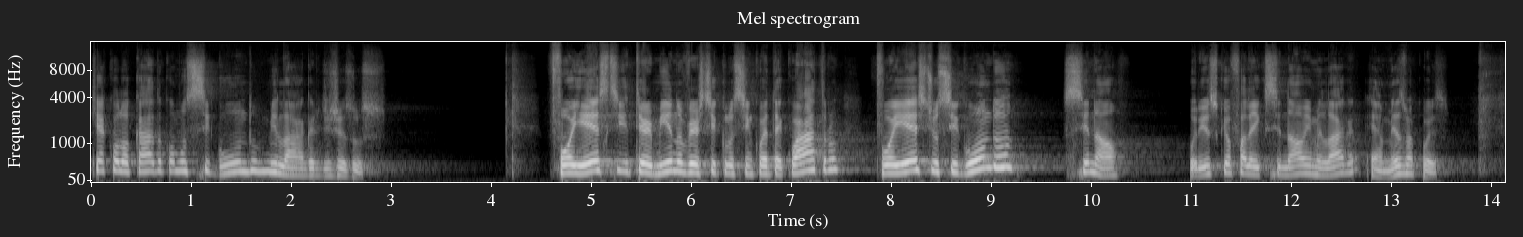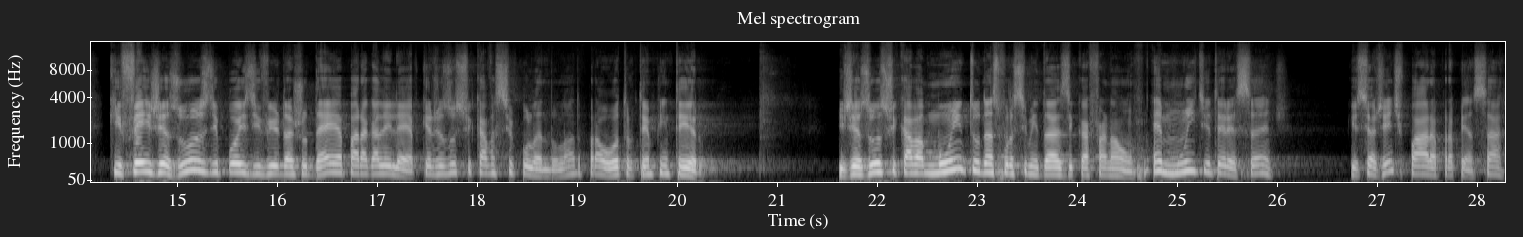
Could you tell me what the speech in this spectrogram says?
que é colocado como o segundo milagre de Jesus. Foi este, termina o versículo 54, foi este o segundo sinal. Por isso que eu falei que sinal e milagre é a mesma coisa. Que fez Jesus depois de vir da Judéia para a Galiléia, porque Jesus ficava circulando de um lado para o outro o tempo inteiro. E Jesus ficava muito nas proximidades de Cafarnaum. É muito interessante que se a gente para para pensar,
